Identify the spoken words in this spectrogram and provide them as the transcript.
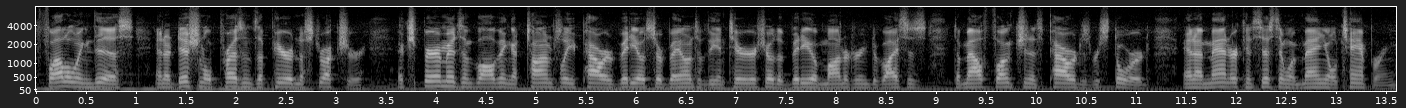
Following this, an additional presence appeared in the structure, Experiments involving autonomously powered video surveillance of the interior show the video monitoring devices to malfunction as power is restored, in a manner consistent with manual tampering.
